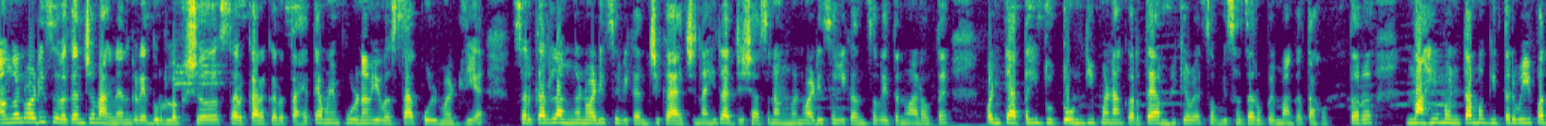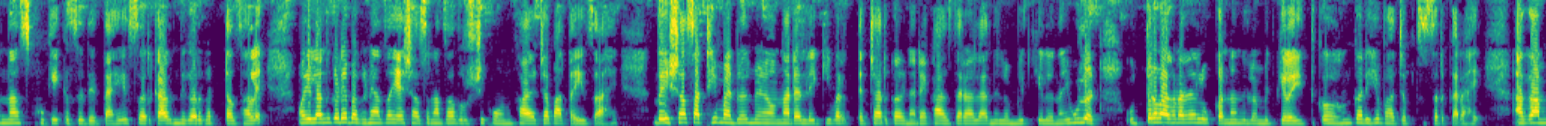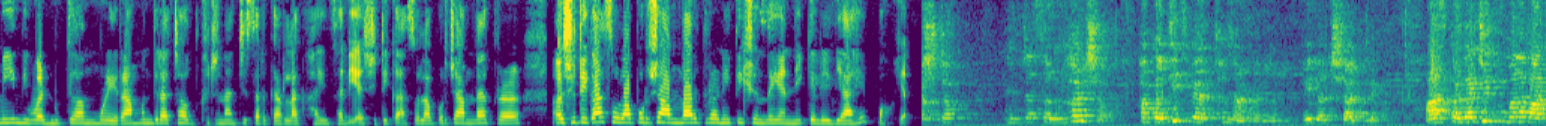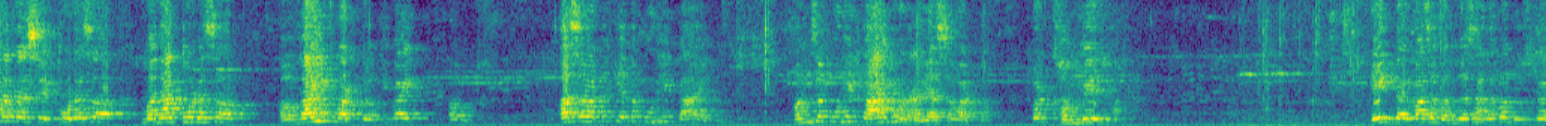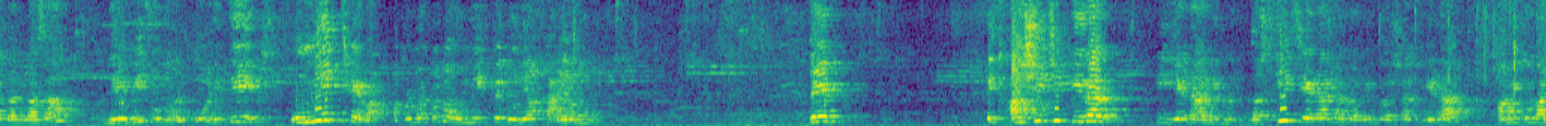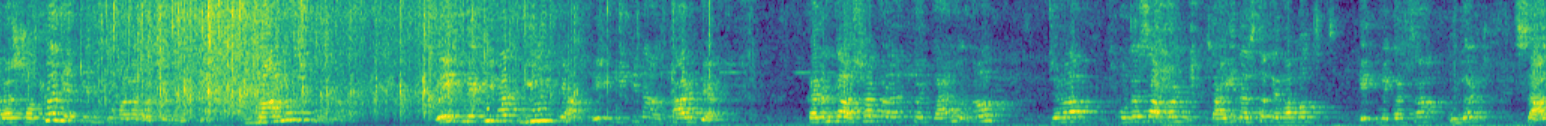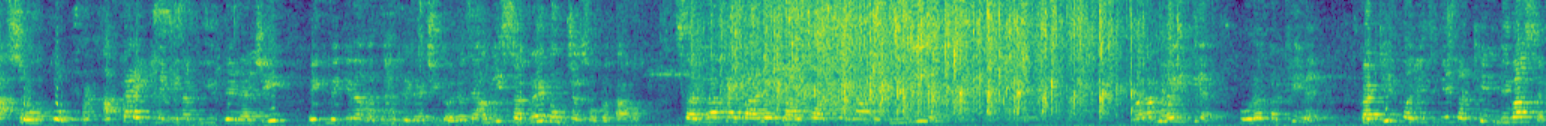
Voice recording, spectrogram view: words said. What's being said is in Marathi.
अंगणवाडी सेवकांच्या मागण्यांकडे दुर्लक्ष सरकार करत आहे. त्यामुळे पूर्ण व्यवस्था कोलमडली आहे. सरकारला अंगणवाडी सेविकांची काळजी नाही. राज्य शासन अंगणवाडी सेविकांचं वेतन वाढवत आहे पण त्यातही दुतोंडीपणा करत आहे आम्ही केवळ सव्वीस हजार रुपये मागत आहोत. तर नाही म्हणता मग इतर वेळी पन्नास खोके कसे देत आहे? सरकार निगरघट्ट झालंय. महिलांकडे बघण्याचा या शासनाचा दृष्टिकोन खालच्या पातळीचा आहे. देशासाठी मेडल मिळवणाऱ्या लेकीवर अत्याचार करणाऱ्या खासदाराला निलंबित केलं नाही. उलट उत्तर मागणाऱ्या लोकांना निलंबित केलं. इतकं अहंकारी हे भाजपचं सरकार आहे. आगामी निवडणुकांमुळे राम मंदिराच्या उद्घाटनाची सरकारला घाई झाली अशी टीका सोलापूरच्या आमदार प्र अशी टीका सोलापूरच्या आमदार प्रणिती शिंदे यांनी केलेली आहे. पाहूया. तुमचा संघर्ष हा कधीच व्यर्थ जाणार नाही हे लक्षात ठेवा. आज कदाचित तुम्हाला वाटत असेल थोडस मनात थोडस वाईट वाटतं किंवा एक असं वाटतं की आता पुढे काय? आमचं पुढे काय होणार आहे असं वाटतं. पण खंबीर राहा दरवाजा बंद झाला का दुसरा दरवाजा नेहमीच उघडतो. आणि ते उम्मीद ठेवा. आपण म्हणतो ना उम्मीद ते दुनिया कायम ते एक आशेची किरण ही येणार नक्कीच येणार ह्या नवीन वर्षात येणार. आम्ही तुम्हाला शब्द देते मी तुम्हाला वचन देते. माणूस होऊ एकमेकींना धीर द्या एकमेकींना आधार द्या. कारण का अशा काळात तर काय होतं जेव्हा थोडस आपण काही नसतं तेव्हा मग एकमेकांचा उलट साथ सोडतो. पण आता एकमेकींना धीर देण्याची एकमेकींना आधार देण्याची गरज आहे. आम्ही सगळे तुमच्यासोबत आहोत. सरलाताई आहे गायकवाड आहेत मी मला माहिती आहे. थोडं कठीण आहे. कठीण परिस्थिती कठीण दिवस आहे.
